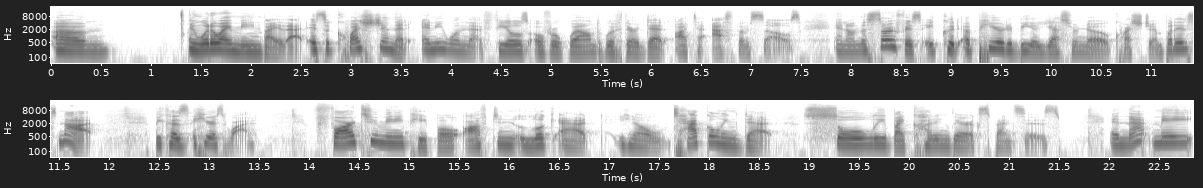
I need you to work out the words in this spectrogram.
Um, and what do I mean by that? It's a question that anyone that feels overwhelmed with their debt ought to ask themselves. And on the surface, it could appear to be a yes or no question, but it's not. Because here's why. Far too many people often look at, you know, tackling debt solely by cutting their expenses. And that may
